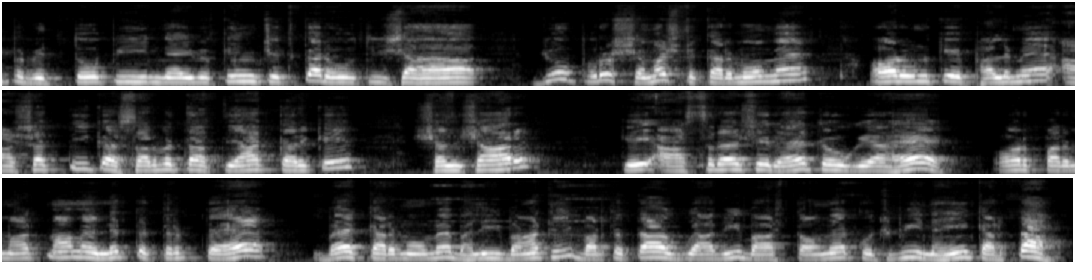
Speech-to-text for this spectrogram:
प्रवृत्तोपि नैव किंचित करोति सह। जो पुरुष समस्त कर्मों में और उनके फल में आसक्ति का सर्वथा त्याग करके संसार के आश्रय से रहत हो गया है और परमात्मा में नित्य तृप्त है, वह कर्मों में भली भांति बरतता हुआ भी वास्तव में कुछ भी नहीं करता।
